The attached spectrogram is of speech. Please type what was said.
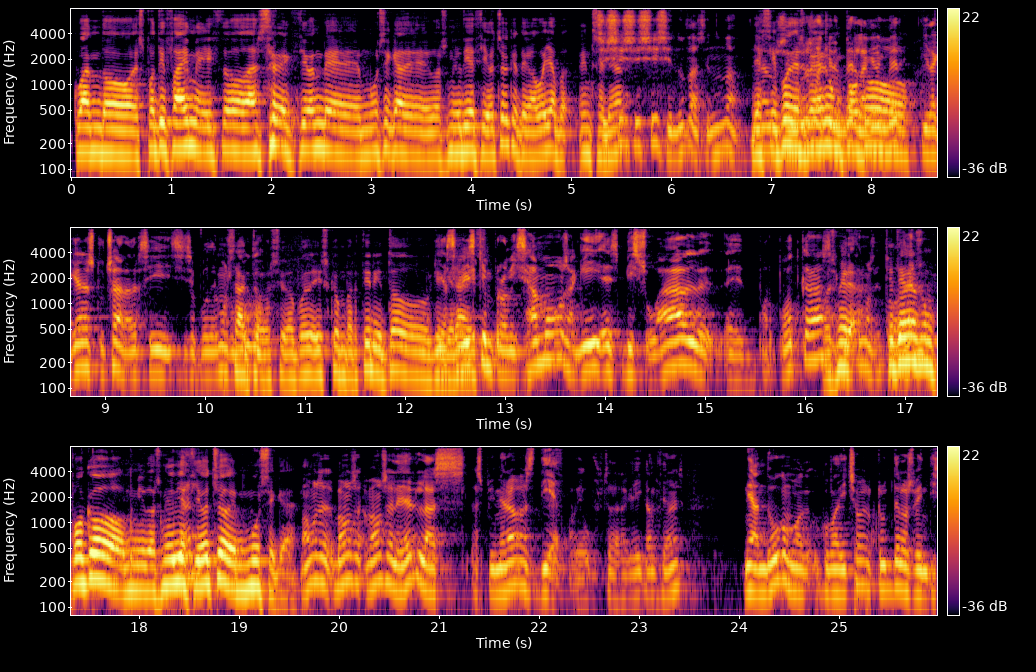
cuando Spotify me hizo la selección de música de 2018, que te la voy a Sí, enseñar. sí, sí, sí, sin duda, sin duda. Y así puedes ver la un ver, la quieren poco- ver y la quieren escuchar, a ver si, si se podemos un Exacto, poco. si lo podéis compartir y todo lo que Ya queráis. sabéis que improvisamos, aquí es visual, eh, por podcast. Pues aquí mira, aquí todo, tienes ¿eh? un poco mi 2018 en música. Vamos a, vamos, a, vamos a leer las, las primeras 10, porque ostras, aquí hay canciones. Niandú, como, como ha dicho, el club de los, 20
